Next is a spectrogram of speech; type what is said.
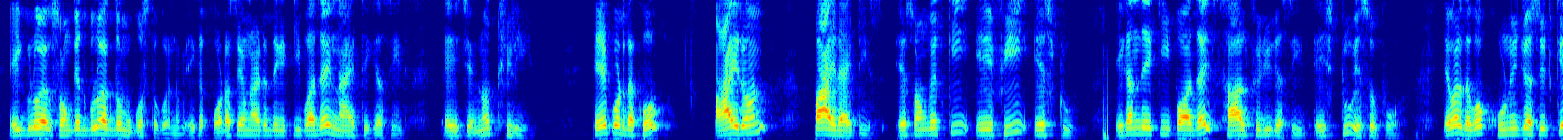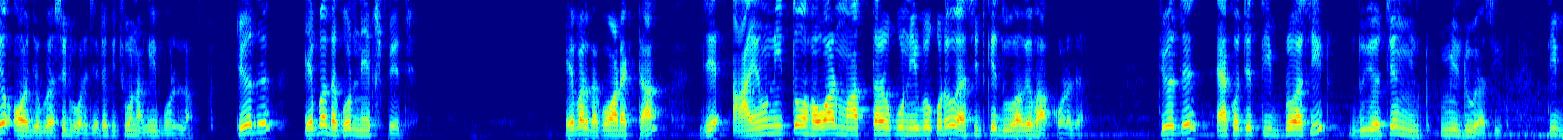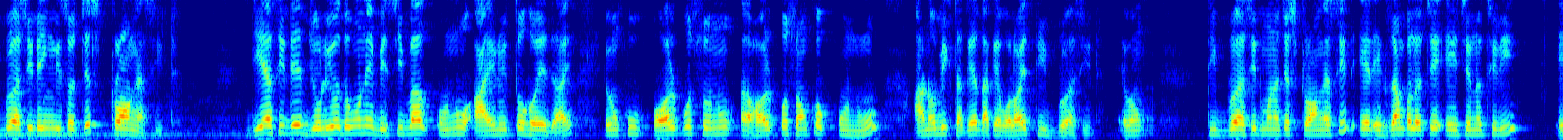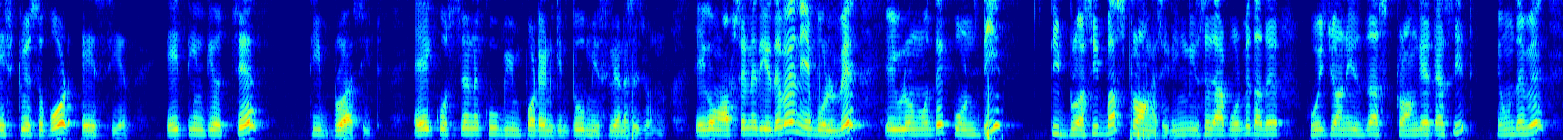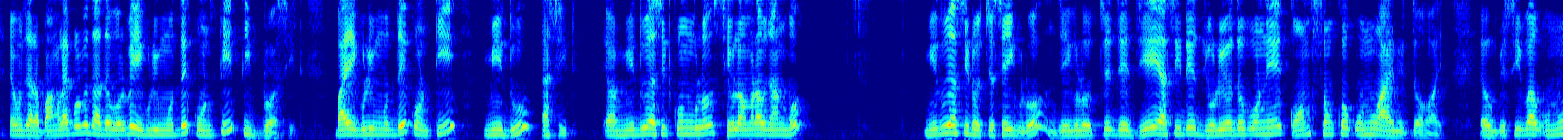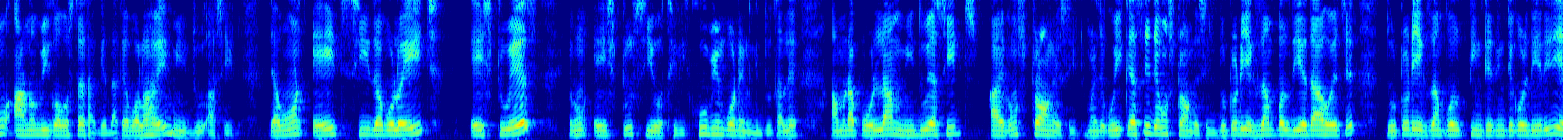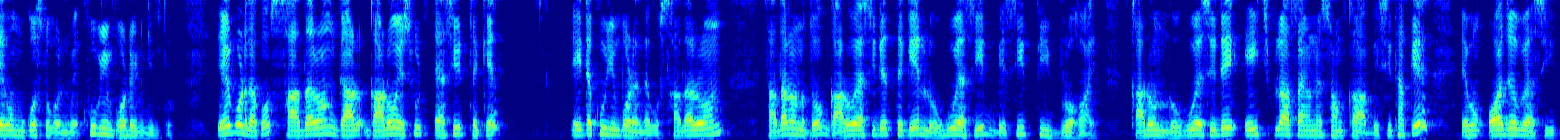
এইগুলো, সংকেতগুলো একদম মুখস্থ করে নেবে। এই পটাশিয়াম নাইট্রেট থেকে কী পাওয়া যায়? Nitric acid H NO three এরপর দেখো আয়রন পাইরাইটিস, এর সংকেত কি? এফি এস টু এখান থেকে কি পাওয়া যায়? Sulphuric acid H two SO four এবার দেখো খনিজ অ্যাসিডকে অজৈব অ্যাসিড বলে, যেটা কিছুক্ষণ আগেই বললাম। ঠিক আছে? এবার দেখো নেক্সট পেজ এবার দেখো আরেকটা, যে আয়নিত হওয়ার মাত্রার উপর নির্ভর করেও অ্যাসিডকে দুভাগে ভাগ করা যায়। ঠিক আছে? এক হচ্ছে তীব্র অ্যাসিড, দুই হচ্ছে মৃদু অ্যাসিড। তীব্র অ্যাসিড ইংলিশ হচ্ছে স্ট্রং অ্যাসিড যে অ্যাসিডে জলীয় দ্রবণে বেশিরভাগ অণু আয়নিত হয়ে যায় এবং খুব অল্প সনু অল্প সংখ্যক অণু আণবিক থাকে, তাকে বলা হয় তীব্র অ্যাসিড। এবং তীব্র অ্যাসিড মানে হচ্ছে স্ট্রং অ্যাসিড এর এক্সাম্পল হচ্ছে H NO three H two SO four HCL এই তিনটি হচ্ছে তীব্র অ্যাসিড। এই কোশ্চেনে খুব ইম্পর্টেন্ট কিন্তু মিসলেনাসের জন্য। এরকম অপশানে দিয়ে দেবে, নিয়ে বলবে এগুলোর মধ্যে কোনটি তীব্র অ্যাসিড বা স্ট্রং অ্যাসিড ইংলিশে যারা পড়বে তাদের which one is the strongest acid এবং দেবে এবং যারা বাংলায় পড়বে তাদের বলবে এগুলির মধ্যে কোনটি তীব্র অ্যাসিড বা এগুলির মধ্যে কোনটি মৃদু অ্যাসিড এবার মৃদু অ্যাসিড কোনগুলো সেগুলো আমরাও জানব। মৃদু অ্যাসিড হচ্ছে সেইগুলো, যেগুলো হচ্ছে যে যে অ্যাসিডের জলীয় দ্রবণে কম সংখ্যক অণু আয়নিত হয় এবং বেশিরভাগ অণু আণবিক অবস্থায় থাকে, তাকে বলা হয় মৃদু অ্যাসিড যেমন H C double H H two S এবং এইচ টু সিও থ্রি খুব ইম্পর্টেন্ট কিন্তু। তাহলে আমরা পড়লাম মৃদু অ্যাসিড এবং স্ট্রং অ্যাসিড মানে উইক অ্যাসিড এবং স্ট্রং অ্যাসিড দুটোরই এক্সাম্পল দিয়ে দেওয়া হয়েছে। দুটোরই এক্সাম্পল তিনটে তিনটে করে দিয়ে দিয়েছি এবং মুখস্থ করে নেবে, খুব ইম্পর্টেন্ট কিন্তু। এরপর দেখো, সাধারণ গাঢ় গাঢ় অ্যাসিড অ্যাসিড থেকে, এইটা খুব ইম্পর্টেন্ট দেখো, সাধারণ, সাধারণত গাঢ় অ্যাসিডের থেকে লঘু অ্যাসিড বেশি তীব্র হয়। কারণ লঘু অ্যাসিডে এইচ প্লাস আয়নের সংখ্যা বেশি থাকে এবং অজৈব অ্যাসিড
